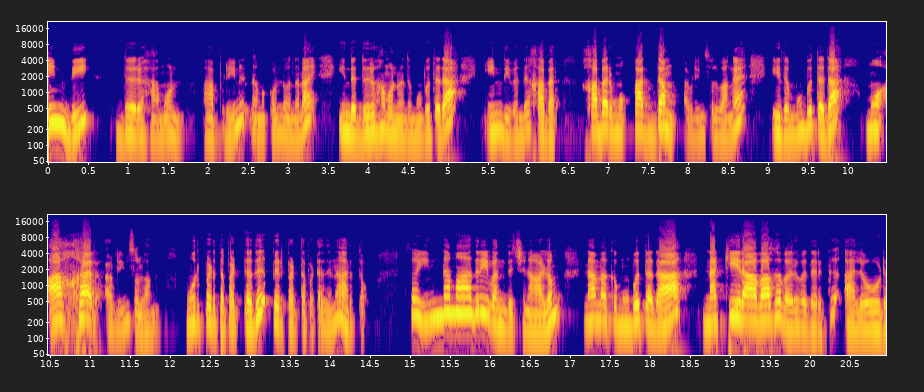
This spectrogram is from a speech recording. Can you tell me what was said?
ஐந்தி திர்ஹமுன் அப்படின்னு நம்ம கொண்டு வந்தோம்னா இந்த திர்ஹமுன் வந்து முபுத்ததா இந்தி வந்து ஹபர். ஹபர் முகத்தம் அப்படின்னு சொல்லுவாங்க. இதை முபுத்ததா மு அஹர் அப்படின்னு சொல்லுவாங்க. முற்படுத்தப்பட்டது பிற்படுத்தப்பட்டதுன்னு அர்த்தம். ஸோ இந்த மாதிரி வந்துச்சுனாலும் நமக்கு முபுத்ததா நக்கீராவாக வருவதற்கு அலோடு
